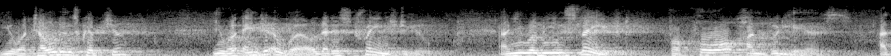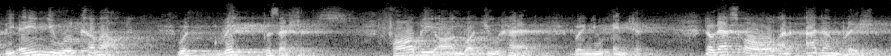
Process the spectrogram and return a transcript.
You are told in Scripture, you will enter a world that is strange to you, and you will be enslaved for 400 years. At the end, you will come out with great possessions, far beyond what you had when you entered. Now, that's all an adumbration.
